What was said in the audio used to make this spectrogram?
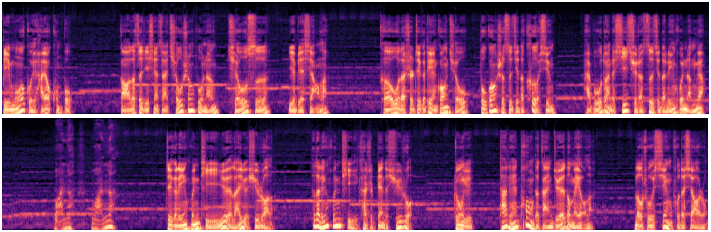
比魔鬼还要恐怖，搞得自己现在求生不能，求死也别想了。可恶的是，这个电光球不光是自己的克星，还不断的吸取着自己的灵魂能量。完了，完了！这个灵魂体越来越虚弱了，他的灵魂体开始变得虚弱，终于，他连痛的感觉都没有了。露出幸福的笑容，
